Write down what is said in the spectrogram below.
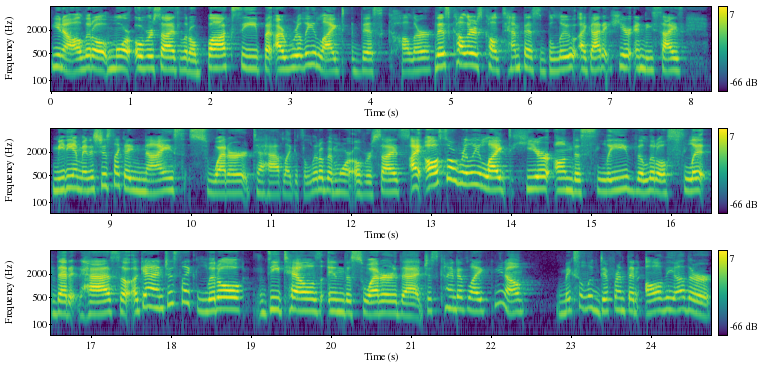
you know, a little more oversized, a little boxy, but I really liked this color. This color is called Tempest Blue. I got it here in the size medium and it's just like a nice sweater to have like it's a little bit more oversized. I also really liked here on the sleeve the little slit that it has. So again, just like little details in the sweater that just kind of like, you know, makes it look different than all the other,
